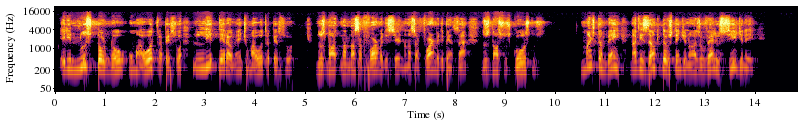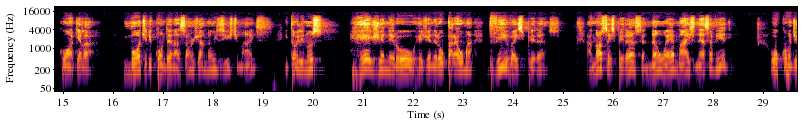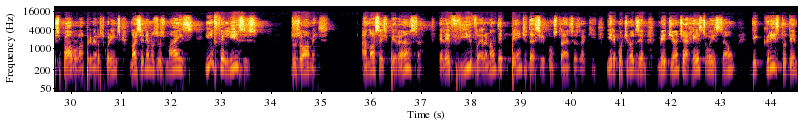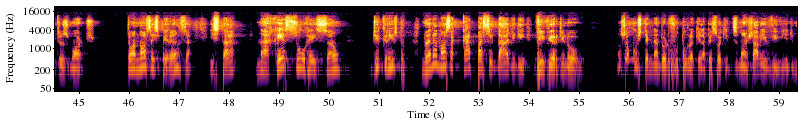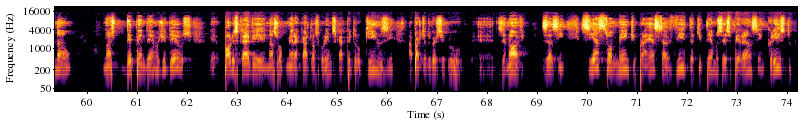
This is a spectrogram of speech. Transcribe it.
Ele nos tornou uma outra pessoa, literalmente uma outra pessoa nos, na nossa forma de ser, na nossa forma de pensar, nos nossos gostos, mas também na visão que Deus tem de nós. O velho Sidney, com aquela monte de condenação, já não existe mais. Então ele nos regenerou, regenerou para uma viva esperança. A nossa esperança não é mais nessa vida. Ou como diz Paulo lá em 1 Coríntios, nós seremos os mais infelizes dos homens. A nossa esperança, ela é viva, ela não depende das circunstâncias aqui. E ele continua dizendo, mediante a ressurreição de Cristo dentre os mortos. Então a nossa esperança está na ressurreição de Cristo, não é na nossa capacidade de viver de novo. Não somos um exterminador do futuro, aquela pessoa que desmanchava e vivia de. Não. Nós dependemos de Deus. É, Paulo escreve na sua primeira carta aos Coríntios, capítulo 15, a partir do versículo 19, é, diz assim: Se é somente para essa vida que temos esperança em Cristo,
